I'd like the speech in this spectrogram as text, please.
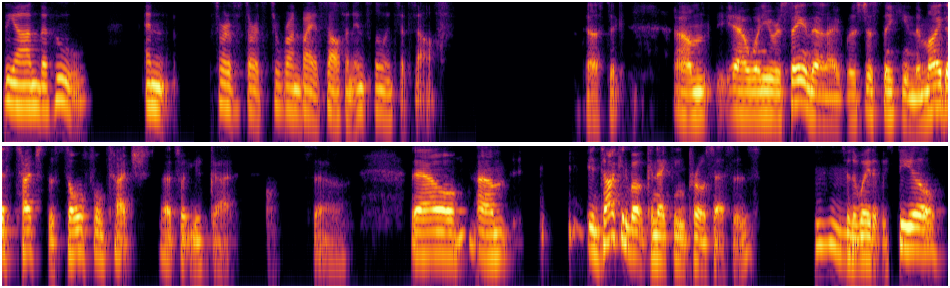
beyond the who, and sort of starts to run by itself and influence itself fantastic. Um, yeah, when you were saying that, I was just thinking the Midas touch, the soulful touch. That's what you've got. So now, um, in talking about connecting processes mm-hmm. to the way that we feel,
